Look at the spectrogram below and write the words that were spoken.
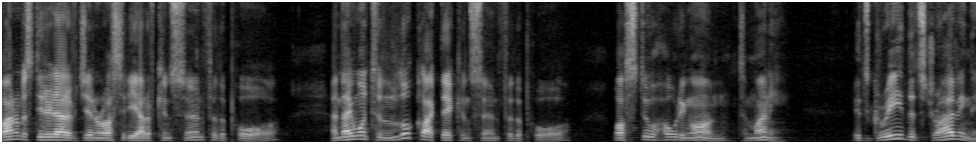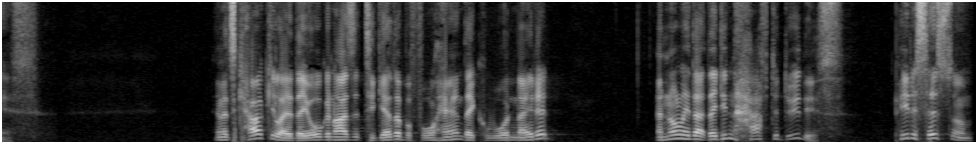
Barnabas did it out of generosity, out of concern for the poor, and they want to look like they're concerned for the poor while still holding on to money. It's greed that's driving this. And it's calculated. They organize it together beforehand, they coordinate it. And not only that, they didn't have to do this. Peter says to them,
